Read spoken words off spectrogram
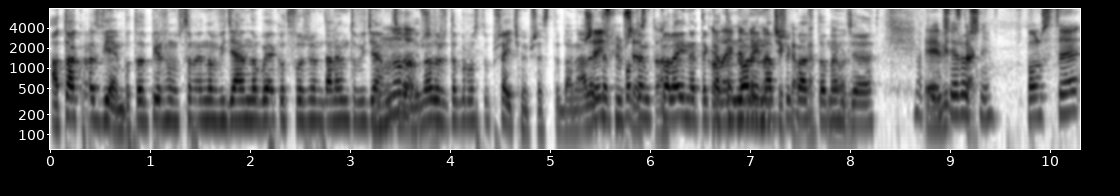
A to akurat wiem, bo to pierwszą stronę no widziałem, no bo jak otworzyłem dane, no to widziałem No co dobrze. No dobrze, to po prostu przejdźmy przez te dane, ale te, Przejdźmy przez potem to. kolejne te Kolejne kategorie na przykład ciekawe. to Dobra. będzie... Napięcie więc tak. rośnie. W Polsce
